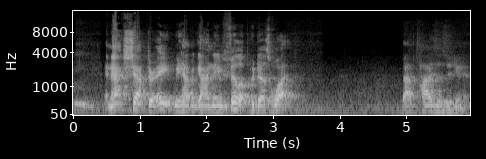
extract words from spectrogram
In Acts chapter 8, we have a guy named Philip who does what? Baptizes a eunuch.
